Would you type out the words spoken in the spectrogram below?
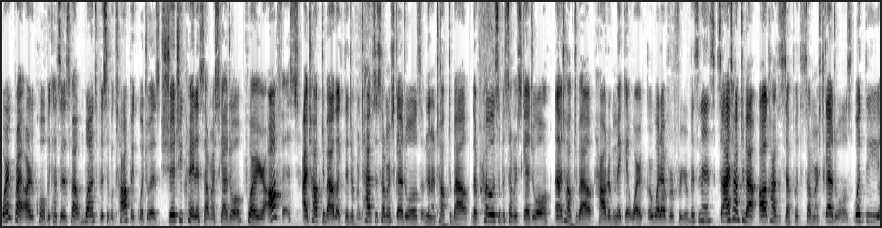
WorkBright article because it was about one specific topic, which was should you create a summer schedule for your office? I talked about like the different types of summer schedules, and then I talked about the pros of a summer schedule, and I talked about how to make it work or whatever for your business. So I talked about all kinds of stuff with summer schedules. With the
